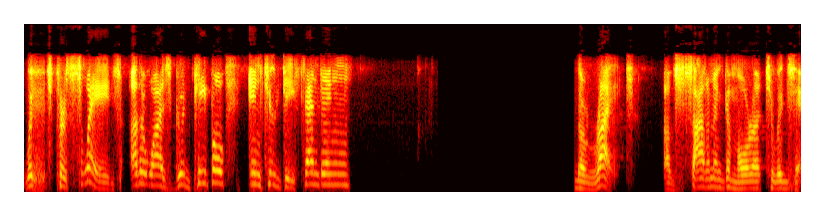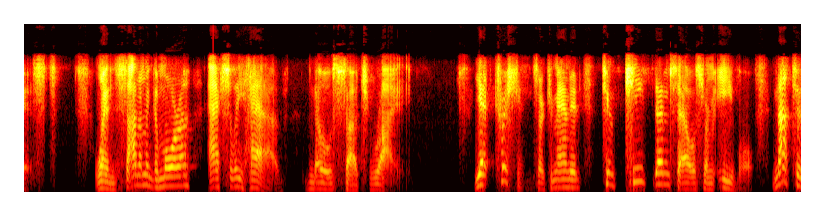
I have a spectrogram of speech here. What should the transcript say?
which persuades otherwise good people into defending the right of Sodom and Gomorrah to exist when Sodom and Gomorrah actually have no such right. Yet Christians are commanded to keep themselves from evil, not to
